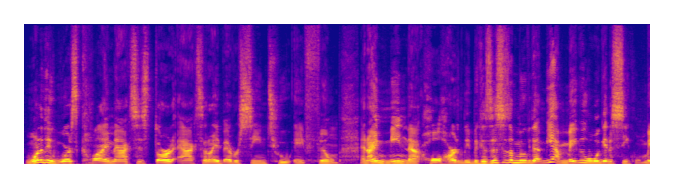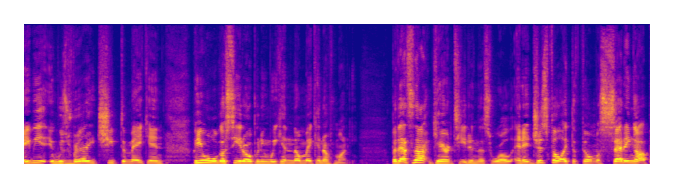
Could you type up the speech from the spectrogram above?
one of the worst climaxes, third acts that I've ever seen to a film. And I mean that wholeheartedly because this is a movie that, yeah, maybe we'll get a sequel. Maybe it was very cheap to make and people will go see it opening weekend they'll make enough money. But that's not guaranteed in this world, and it just felt like the film was setting up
